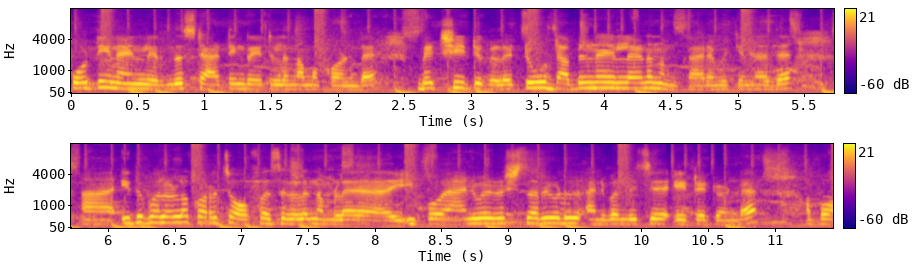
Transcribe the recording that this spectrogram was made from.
ഫോർട്ടി നയനിലിരുന്ന് സ്റ്റാർട്ടിംഗ് റേറ്റിൽ നമുക്കുണ്ട്. ബെഡ്ഷീറ്റുകൾ ടു ഡബിൾ നയനിലാണ് നമുക്ക് ആരംഭിക്കുന്നത്. ഇതുപോലുള്ള കുറച്ച് ഓഫേഴ്സുകൾ നമ്മൾ ഇപ്പോൾ ആനിവേഴ്സറിയോട് അനുബന്ധിച്ച് ഇട്ടിട്ടുണ്ട്. അപ്പോൾ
